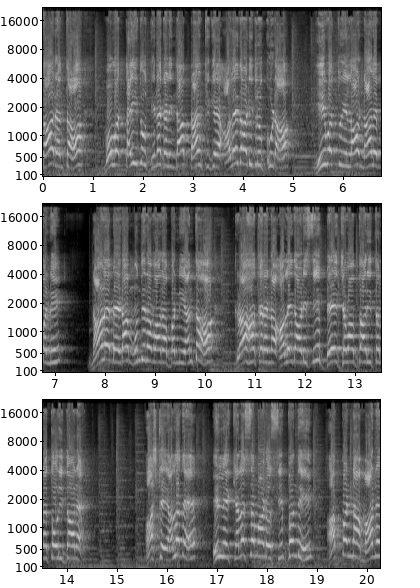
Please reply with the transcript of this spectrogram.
ಸಾರ್ ಅಂತ ಮೂವತ್ತೈದು ದಿನಗಳಿಂದ ಬ್ಯಾಂಕಿಗೆ ಅಲೆದಾಡಿದ್ರು ಕೂಡ ಇವತ್ತು ಇಲ್ಲ, ನಾಳೆ ಬನ್ನಿ. ನಾಳೆ ಬೇಡ, ಮುಂದಿನ ವಾರ ಬನ್ನಿ ಅಂತ ಗ್ರಾಹಕರನ್ನ ಅಲೆದಾಡಿಸಿ ಬೇಜವಾಬ್ದಾರಿತನ ತೋರಿದ್ದಾನೆ. ಅಷ್ಟೇ ಅಲ್ಲದೆ ಇಲ್ಲಿ ಕೆಲಸ ಮಾಡೋ ಸಿಬ್ಬಂದಿ ಅಪ್ಪಣ್ಣ ಮಾನೆ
